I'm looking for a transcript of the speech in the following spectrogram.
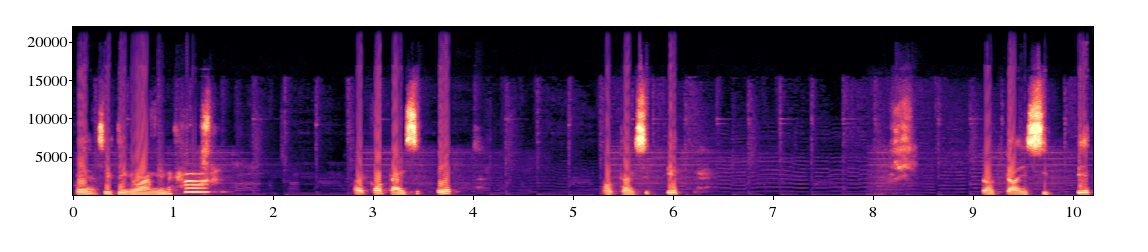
เนี่สีจริงประมาณนี้นะคะไปก็ไก่สิบเอ็ดก็ไก่สิบเอ็ดก็ไก่สิบเอ็ด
